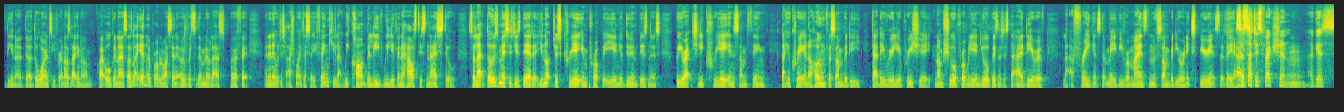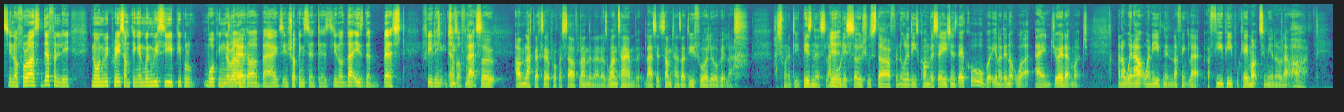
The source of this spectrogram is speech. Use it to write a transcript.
the you know the the warranty for it. And I was like, you know, I'm quite organized. I was like, yeah, no problem. I sent it over to them. And they were like, that's perfect. And then they were just like, I just wanted to say thank you. Like, we can't believe we live in a house this nice still. So like those messages there that you're not just creating property and you're doing business, but you're actually creating something like you're creating a home for somebody that they really appreciate. And I'm sure probably in your business, just the idea of like a fragrance that maybe reminds them of somebody or an experience that they had. It's a satisfaction, Mm. I guess. You know, for us, definitely. You know, when we create something and when we see people walking around Yeah. with our bags in shopping centers, you know, that is the best feeling Do- do ever for like us. so I'm like, like I said, a proper South Londoner. And there was one time that, like I said, sometimes I do feel a little bit like I just want to do business, like Yeah. all this social stuff and all of these conversations. They're cool, but you know, they're not what I enjoy that much. And I went out one evening, and I think like a few people came up to me and they were like, "Oh,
